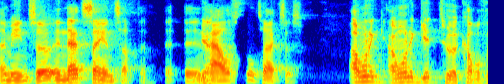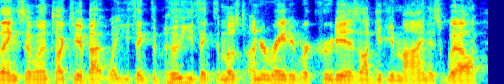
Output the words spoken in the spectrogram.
I mean, so and that's saying something in Yeah. Hallettsville, Texas. I want to I want to get to a couple things. I want to talk to you about what you think the, who you think the most underrated recruit is. I'll give you mine as well.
